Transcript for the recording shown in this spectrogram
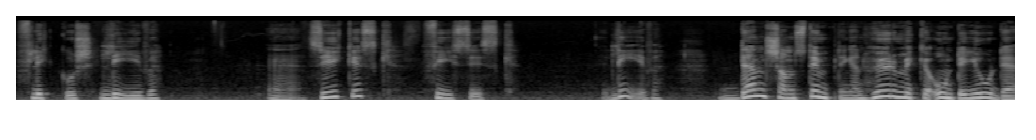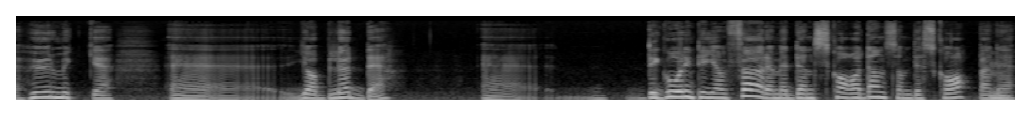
flickors liv eh, psykisk, fysisk liv. Den könsstympningen, hur mycket ont det gjorde, hur mycket eh, jag blödde. Eh, det går inte att jämföra med den skadan som det skapade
